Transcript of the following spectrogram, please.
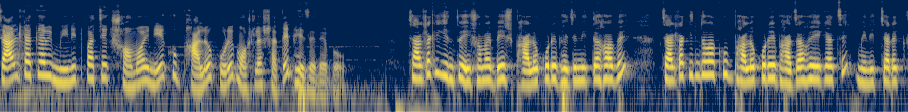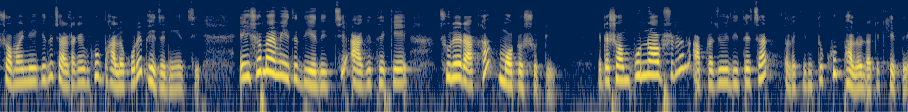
চালটাকে আমি মিনিট পাঁচেক সময় নিয়ে খুব ভালো করে মশলার সাথে ভেজে নেব। চালটাকে কিন্তু এই সময় বেশ ভালো করে ভেজে নিতে হবে। চালটা কিন্তু আমার খুব ভালো করে ভাজা হয়ে গেছে। মিনিট চারেক সময় নিয়ে কিন্তু চালটাকে আমি খুব ভালো করে ভেজে নিয়েছি। এই সময় আমি এতে দিয়ে দিচ্ছি আগে থেকে ছুলে রাখা মটরশুঁটি। এটা সম্পূর্ণ অপশনাল আপনারা যদি দিতে চান, তাহলে কিন্তু খুব ভালো লাগে খেতে।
